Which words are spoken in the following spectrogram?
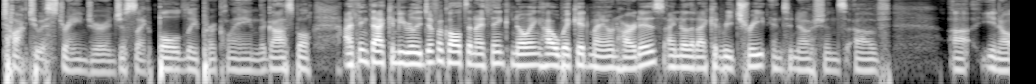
talk to a stranger and just like boldly proclaim the gospel. I think that can be really difficult and i think knowing how wicked my own heart is i know that i could retreat into notions of uh, you know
